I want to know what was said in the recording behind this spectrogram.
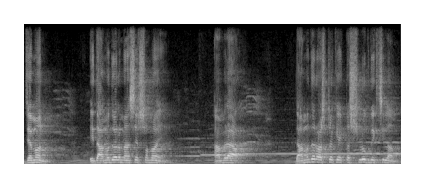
যেমন এই দামোদর মাসের সময় আমরা দামোদর অষ্টকে একটা শ্লোক দেখছিলাম।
